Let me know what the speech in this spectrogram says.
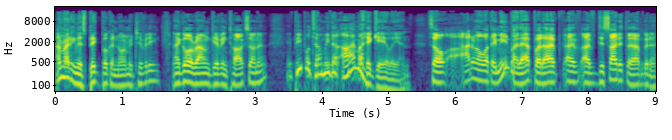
I'm writing this big book on normativity, and I go around giving talks on it, and people tell me that I'm a Hegelian. So I don't know what they mean by that, but I've I've, I've decided that I'm going to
